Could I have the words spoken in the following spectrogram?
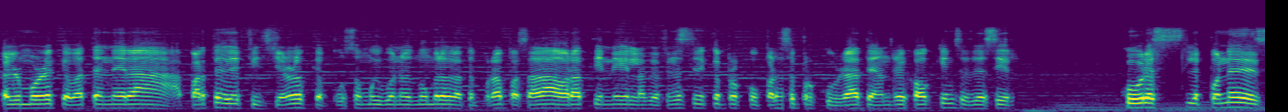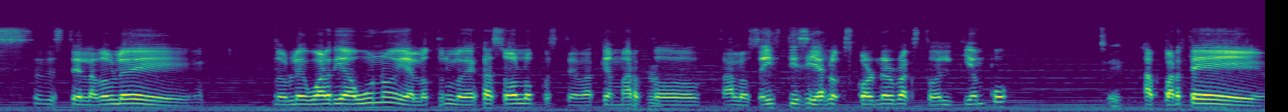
Kyler Murray que va a tener, a, aparte de Fitzgerald que puso muy buenos números la temporada pasada, ahora tiene las defensas tienen que preocuparse por cubrir a Andre Hawkins, es decir, cubres, le pones este, la doble doble guardia a uno y al otro lo deja solo, pues te va a quemar todo, a los safeties y a los cornerbacks todo el tiempo. Aparte,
